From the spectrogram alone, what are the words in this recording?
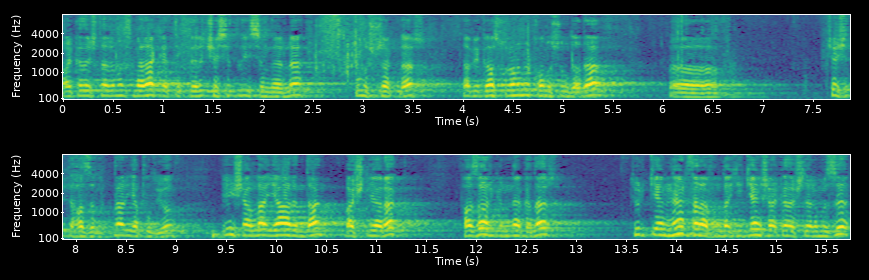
Arkadaşlarımız merak ettikleri çeşitli isimlerle buluşacaklar. Tabii gastronomi konusunda da e, çeşitli hazırlıklar yapılıyor. İnşallah yarından başlayarak pazar gününe kadar Türkiye'nin her tarafındaki genç arkadaşlarımızı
